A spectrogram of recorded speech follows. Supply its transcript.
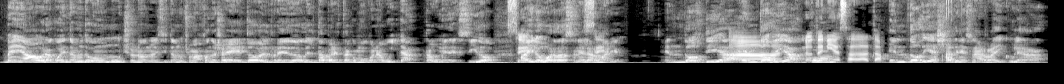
media hora, 40 minutos como mucho, no, no necesita mucho más. Cuando ya vea que todo alrededor del tupper está como con agüita, está humedecido, Sí. ahí lo guardás en el Sí. armario. En dos días, Ah, en dos días, No como- tenía esa data. en dos días ya tenés una radícula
